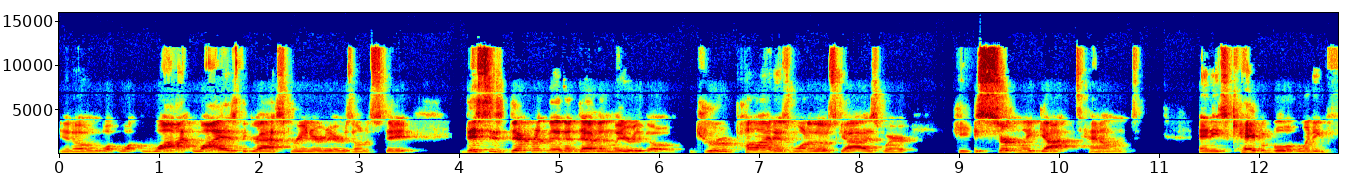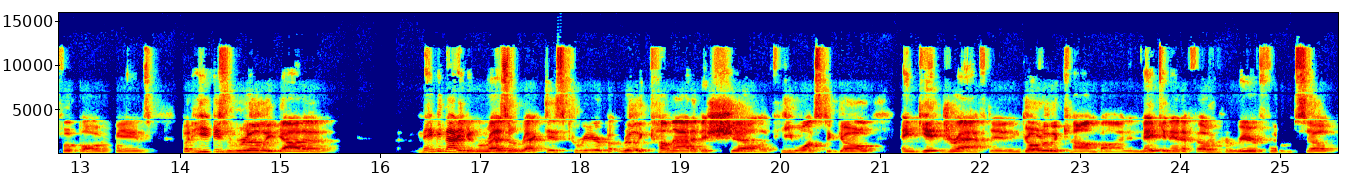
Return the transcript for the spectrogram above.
You know, wh- wh- why why is the grass greener at Arizona State? This is different than a Devin Leary, though. Drew Pyne is one of those guys where he's certainly got talent and he's capable of winning football games, but he's really got to maybe not even resurrect his career, but really come out of the shell if he wants to go and get drafted and go to the combine and make an NFL yeah. career for himself.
